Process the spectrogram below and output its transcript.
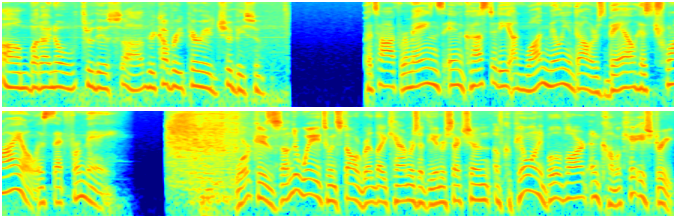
um, but I know through this uh, recovery period should be soon. Patak remains in custody on $1 million bail. His trial is set for May. Work is underway to install red light cameras at the intersection of Kapiolani Boulevard and Kamakee Street.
